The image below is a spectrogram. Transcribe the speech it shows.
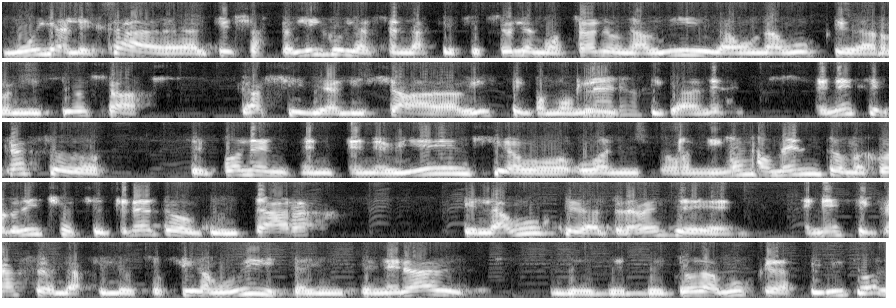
muy alejada de aquellas películas en las que se suele mostrar una vida, una búsqueda religiosa casi idealizada, ¿viste? Como mística. En, este caso se pone en, evidencia o, en, ningún momento, mejor dicho, se trata de ocultar que la búsqueda a través de, en este caso, de la filosofía budista y en general de, toda búsqueda espiritual,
